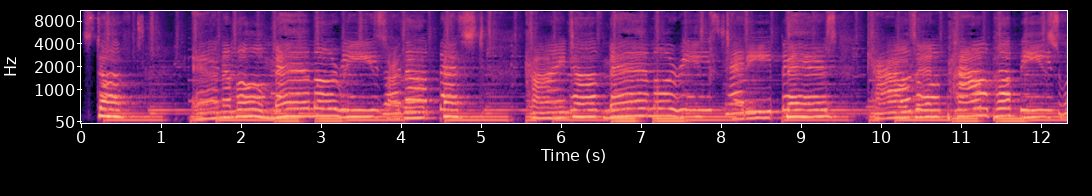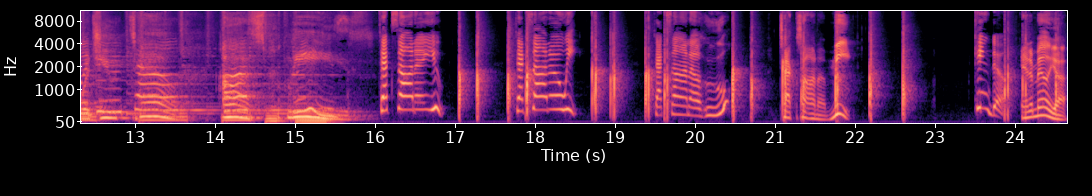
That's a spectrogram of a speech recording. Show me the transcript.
Stuffed animal memories are the best kind of memories. Teddy bears, cows, and pound puppies. Would you tell us, please? Texana you. Texana we. Texana who? Taxana, me, Kingdom. Animalia.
